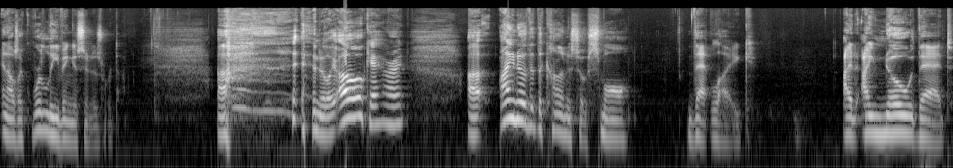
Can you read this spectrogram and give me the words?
And I was like, "We're leaving as soon as we're done." Uh, and they're like, "Oh, okay, all right." Uh, I know that the con is so small that like I I know that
